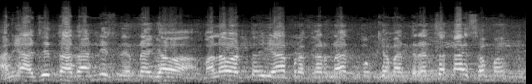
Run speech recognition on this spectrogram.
आणि अजितदादांनीच निर्णय घ्यावा. मला वाटतं या प्रकरणात मुख्यमंत्र्यांचा काय संबंध?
